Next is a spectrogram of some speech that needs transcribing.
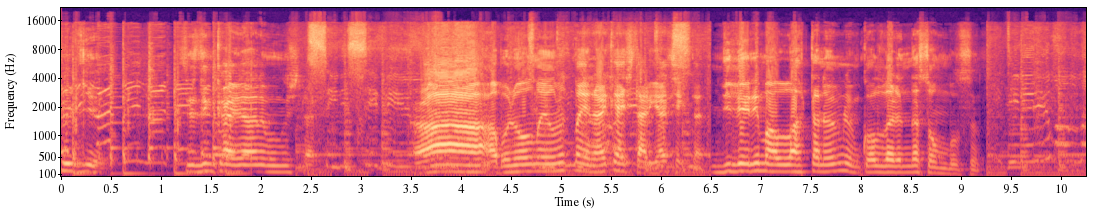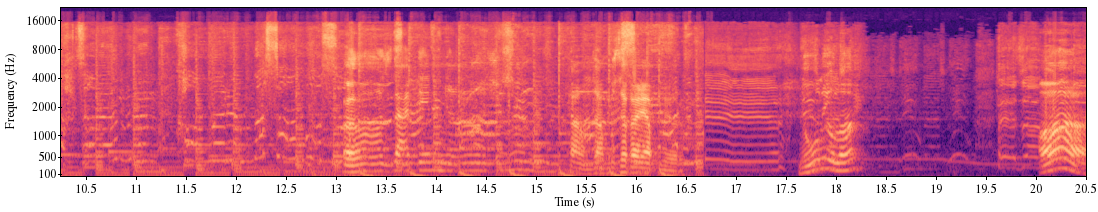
Çok iyi. Sizin kaynağını bulmuşlar. Aa, abone olmayı unutmayın arkadaşlar gerçekten. Dilerim Allah'tan ömrüm kollarında son bulsun. Dilerim Allah'tan ömrüm kollarımda son bulsun. Özledim yaşasın. Tamam tamam bu sefer yapmıyorum. Ne oluyor lan? Aa,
